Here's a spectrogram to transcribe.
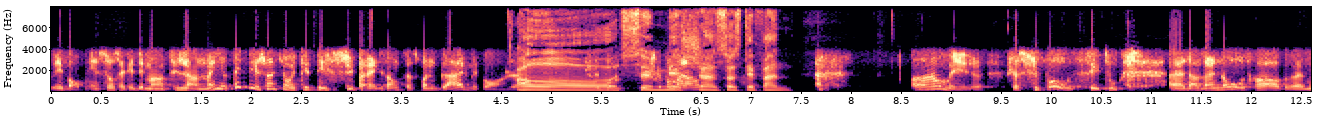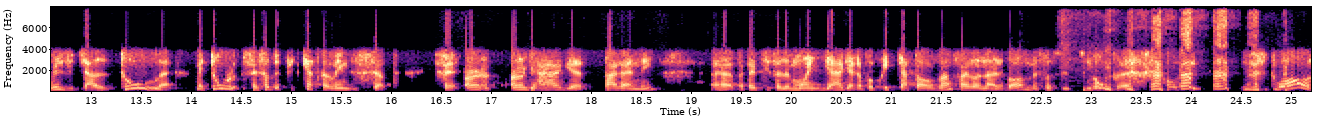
et bon, bien sûr, ça a été démenti le lendemain. Il y a peut-être des gens qui ont été déçus, par exemple, que ce soit une blague, mais bon. oh, c'est méchant, ça, Stéphane. Ah non, mais je, suppose, c'est tout. Euh, dans un autre ordre musical, Tool, mais Tool fait ça depuis 97. Il fait un, un gag par année. Euh, peut-être s'il faisait moins de gags, il n'aurait pas pris 14 ans de faire un album, mais ça, c'est une autre, histoire.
